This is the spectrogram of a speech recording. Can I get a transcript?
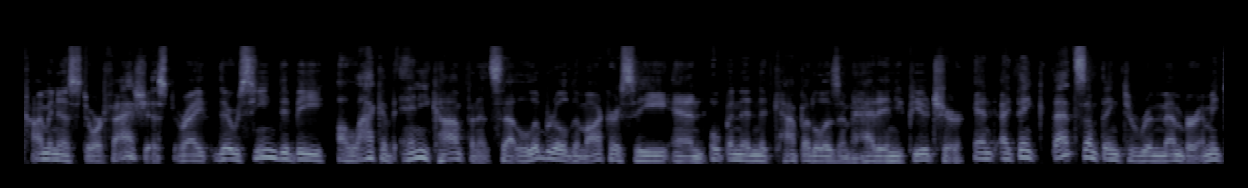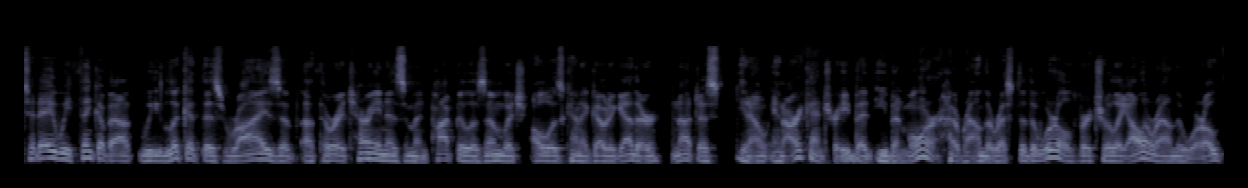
communist or fascist, right? There seemed to be a lack of any confidence that liberal democracy and open ended capitalism had any future. And I think that's something to remember. I mean, today we think about, we look at this rise of authoritarianism and populism, which always kind of go together, not just, you know, in our country, but even more around the rest of the world, virtually all around the world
